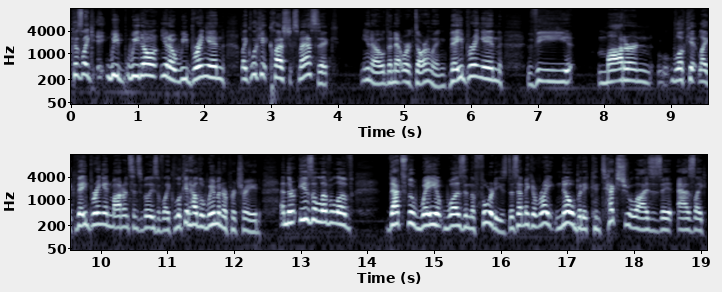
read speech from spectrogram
Cuz like we we don't, you know, we bring in like look at Classics Massic, you know, the network darling. They bring in the modern look at like they bring in modern sensibilities of like look at how the women are portrayed. And there is a level of that's the way it was in the 40s does that make it right? No but it contextualizes it as like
